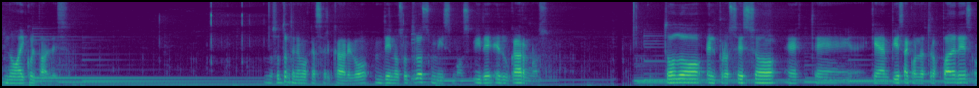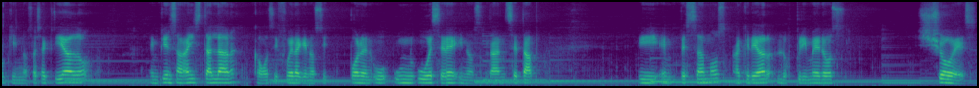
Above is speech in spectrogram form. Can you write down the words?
No hay culpables. Nosotros tenemos que hacer cargo de nosotros mismos y de educarnos todo el proceso este, que empieza con nuestros padres o quien nos haya criado, empieza a instalar como si fuera que nos ponen un USB y nos dan setup y empezamos a crear los primeros yoes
